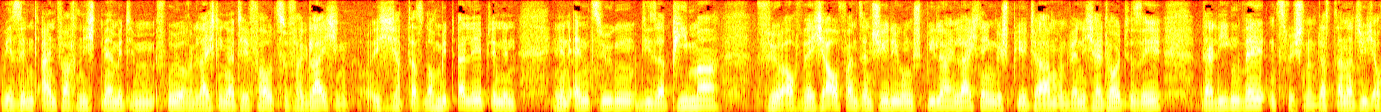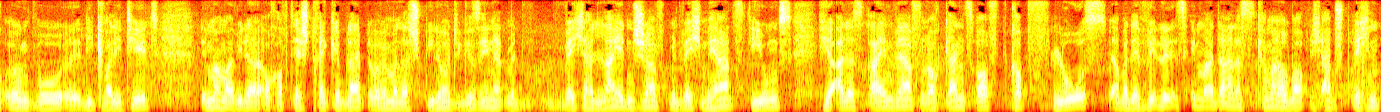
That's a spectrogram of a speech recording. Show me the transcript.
wir sind einfach nicht mehr mit dem früheren Leichtlinger TV zu vergleichen. Ich habe das noch miterlebt in den, in den Endzügen dieser Pima, für auch welche Aufwandsentschädigung Spieler in Leichlingen gespielt haben. Und wenn ich halt heute sehe, da liegen Welten zwischen. Und dass dann natürlich auch irgendwo äh, die Qualität immer mal wieder auch auf der Strecke bleibt. Aber wenn man das Spiel heute gesehen hat, mit welcher Leidenschaft, mit welchem Herz die Jungs hier alles reinwerfen, auch ganz oft kopflos. Aber der Wille ist immer da, das kann man überhaupt nicht absprechen.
